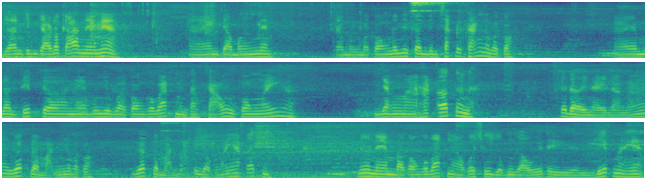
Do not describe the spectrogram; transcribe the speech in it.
Dạ em xin chào tất cả anh em nha. À, Em chào mừng anh em. Chào mừng bà con đến với kênh chăm sóc đất thắng nha bà con. À, Em lên tiếp cho anh em cũng như bà con cô bác mình tham khảo một con máy à, dân ma HS nữa nè. Cái đời này là nó rất là mạnh nha bà con. Rất là mạnh cái dòng máy HS này. Nếu anh em bà con cô bác nào có sử dụng rồi thì biết nó ha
